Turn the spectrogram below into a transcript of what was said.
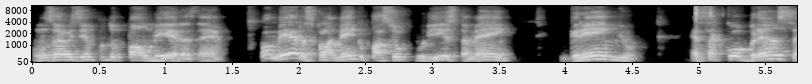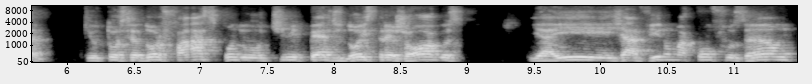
vamos usar o exemplo do Palmeiras, né? Palmeiras, Flamengo passou por isso também, Grêmio, essa cobrança que o torcedor faz quando o time perde dois, três jogos, e aí já vira uma confusão,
